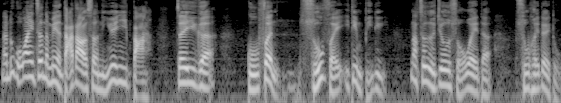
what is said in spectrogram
那如果万一真的没有达到的时候，你愿意把这一个股份赎回一定比例，那这个就是所谓的赎回对赌。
